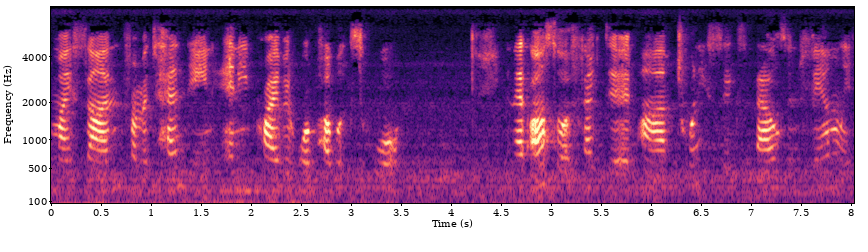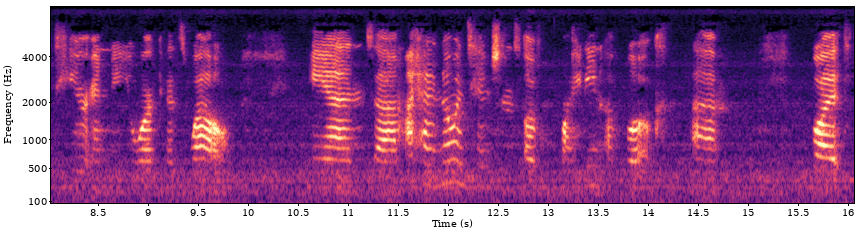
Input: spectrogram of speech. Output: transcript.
my son from attending any private or public school. And that also affected um, 26,000 families here in New York as well. And um, I had no intentions of writing a book, um, but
